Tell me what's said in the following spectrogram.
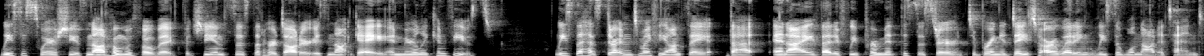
Lisa swears she is not homophobic, but she insists that her daughter is not gay and merely confused. Lisa has threatened my fiance that and I that if we permit the sister to bring a date to our wedding, Lisa will not attend.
